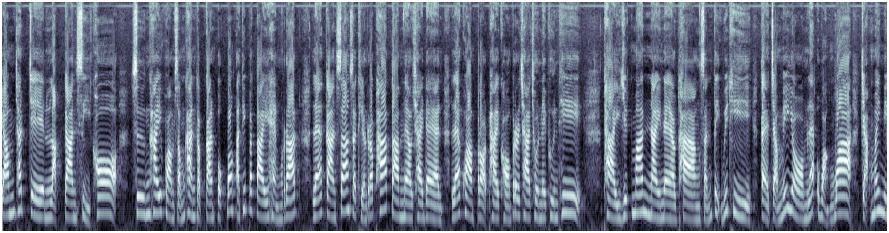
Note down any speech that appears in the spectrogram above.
ย้ำชัดเจนหลักการ 4 ข้อ ซึ่งให้ความสำคัญกับการปกป้องอธิปไตยแห่งรัฐ และการสร้างเสถียรภาพตามแนวชายแดน และความปลอดภัยของประชาชนในพื้นที่ ไทยยึดมั่นในแนวทางสันติวิธี แต่จะไม่ยอมและหวังว่าจะไม่มี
